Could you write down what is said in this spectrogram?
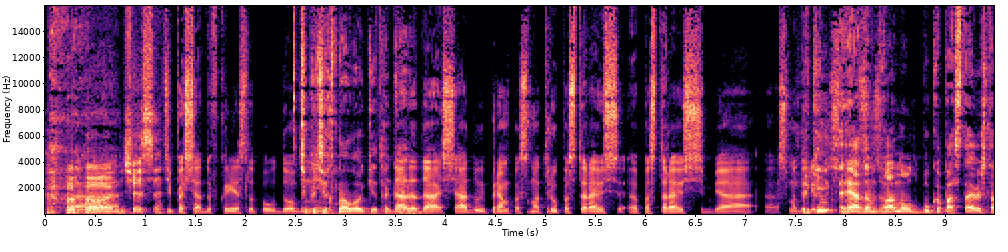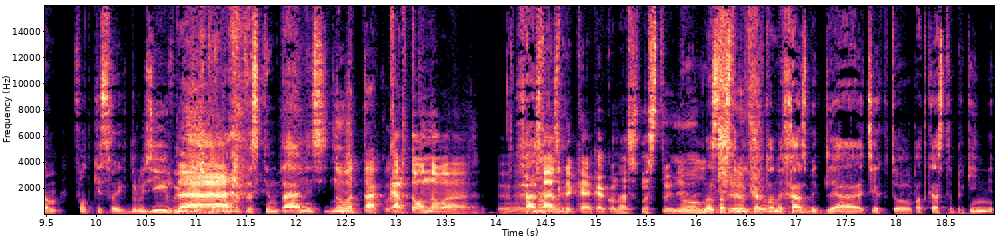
О, а, Ничего себе. Типа, сяду в кресло поудобнее. Типа технология такая. Да-да-да, сяду и прям посмотрю, постараюсь, э, постараюсь себя э, Прикинь, смоделировать. ситуацию рядом два ноутбука поставишь, там фотки своих друзей выведешь, Да. как будто ты с кентами сидишь. Ну, вот так вот. Картонного э, Хазбика. Как у нас на студии. Ну, У нас на студии картонный хазбик для тех, кто подкасты, прикинь,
